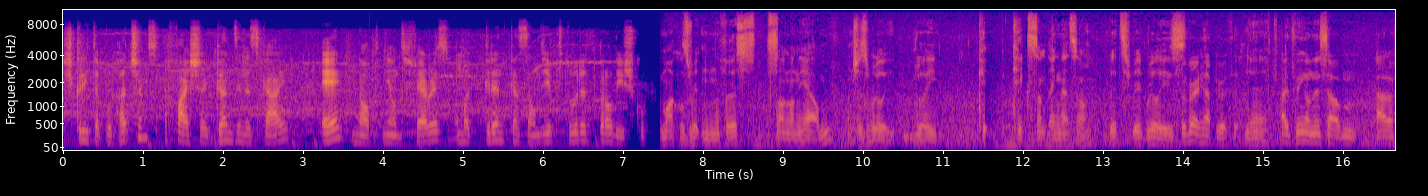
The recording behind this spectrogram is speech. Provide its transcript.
Escrita por Hutchins, a faixa Guns in the Sky é, na opinião de Ferris, uma grande canção de abertura para o disco. Michael's written the first song on the album, which is a really, really kicks something. That song, it's it really is. We're very happy with it. Yeah, I think on this album, out of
